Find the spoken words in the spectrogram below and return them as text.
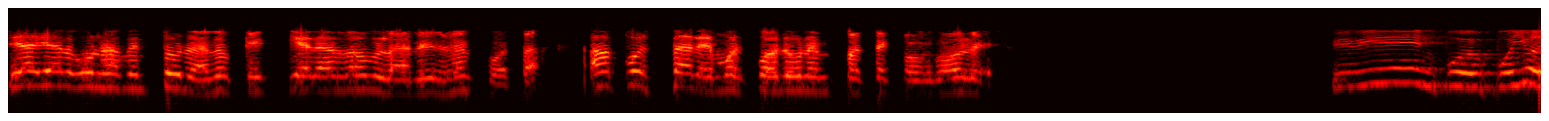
Si hay algún aventurado que quiera doblar esa cuota, apostaremos por un empate con goles. Qué bien, pues, pues yo,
